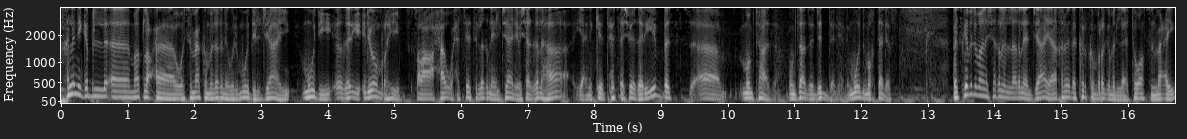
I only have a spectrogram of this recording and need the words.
خليني قبل آه، ما أطلع آه، وأسمعكم الاغنيه وال mood الجاي. mood ي غريب اليوم رهيب صراحة وحسيت الاغنيه الجاية اللي بشغلها يعني كذا تحسها شوي غريب بس ممتازة ممتازة جدا يعني mood مختلف. بس قبل ما نشغل الأغنية الجاية خليني أذكركم برقم التواصل معي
